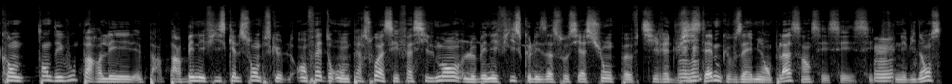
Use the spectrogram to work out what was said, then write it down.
qu'entendez-vous par, les, par, par bénéfices? Quels sont? Parce que en fait, on perçoit assez facilement le bénéfice que les associations peuvent tirer du mhm. système que vous avez mis en place. Hein, c'est mhm. une évidence.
